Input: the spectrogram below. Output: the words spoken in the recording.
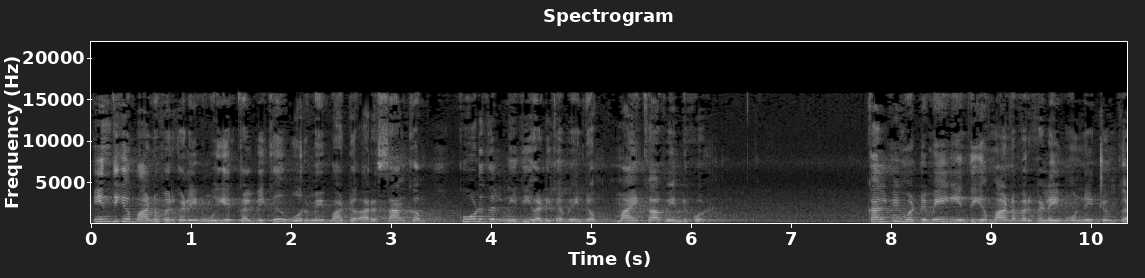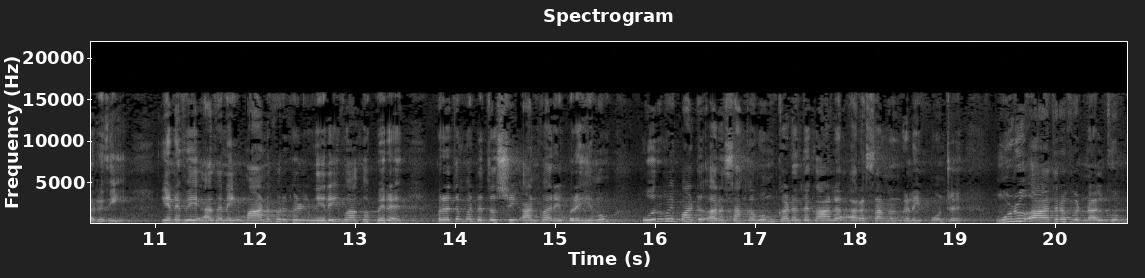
இந்திய மாணவர்களின் உயர்கல்விக்கு ஒருமைப்பாட்டு அரசாங்கம் கூடுதல் நிதி அளிக்க வேண்டும். மைகா வேண்டுகோள். கல்வி மட்டுமே இந்திய மாணவர்களை முன்னேற்றும் கருவி எனவே அதனை மாணவர்கள் நிறைவாக பெற பிரதமர் டத்தோஸ்ரீ அன்வார் இப்ராஹிமும் ஒருமைப்பாட்டு அரசாங்கமும் கடந்த கால அரசாங்கங்களைப் போன்று முழு ஆதரவு நல்கும்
